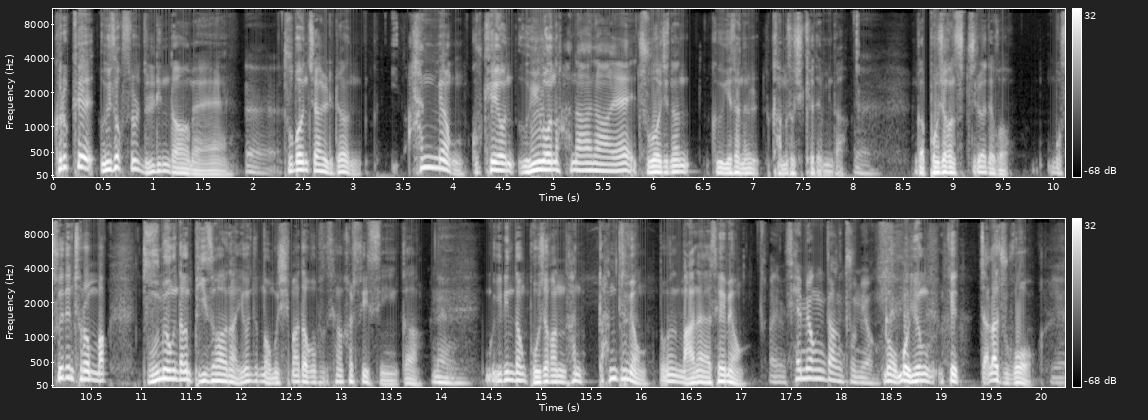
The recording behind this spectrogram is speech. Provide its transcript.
그렇게 의석수를 늘린 다음에 네. 두 번째 할 일은 한 명 국회의원 의원 하나하나에 주어지는 그 예산을 감소시켜야 됩니다. 네. 그러니까 보좌관 수 줄여야 되고 뭐 스웨덴처럼 막 두 명당 비서 하나 이건 좀 너무 심하다고 생각할 수 있으니까 네. 뭐 1인당 보좌관 한 한두 명 또는 많아야 세 명. 아니, 세 명당 두 명. 뭐, 뭐 이런 거 이렇게 잘라주고 예.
